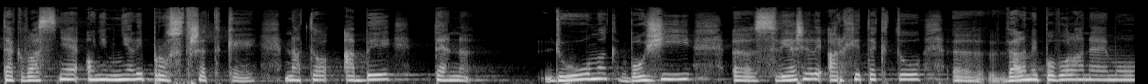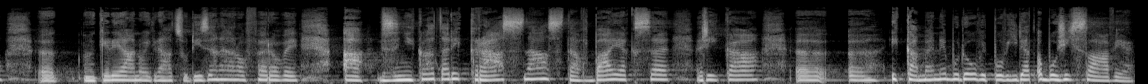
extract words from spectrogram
tak vlastně oni měli prostředky na to, aby ten dům boží eh, svěřili architektu eh, velmi povolanému eh, Kiliánu Ignácu Dizeneroferovi a vznikla tady krásná stavba, jak se říká, i kameny budou vypovídat o boží slávě.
